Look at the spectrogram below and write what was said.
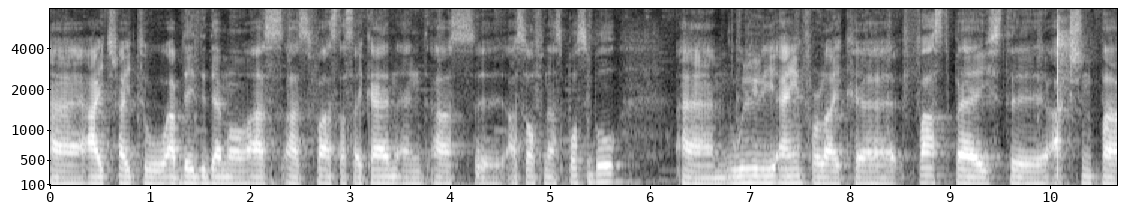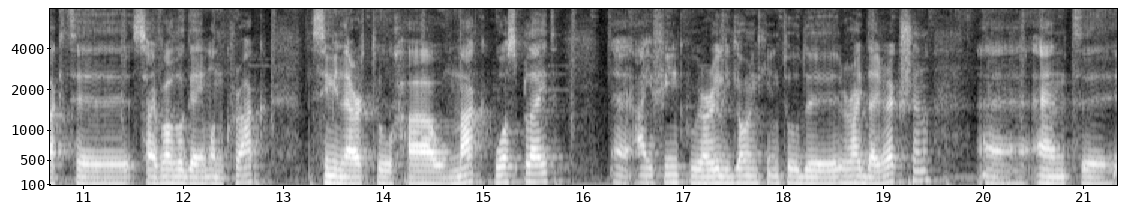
Uh, I try to update the demo as, as fast as I can and as, uh, as often as possible. Um, we really aim for like a fast-paced, uh, action-packed uh, survival game on crack, similar to how Mac was played. Uh, I think we are really going into the right direction. Uh, and uh,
